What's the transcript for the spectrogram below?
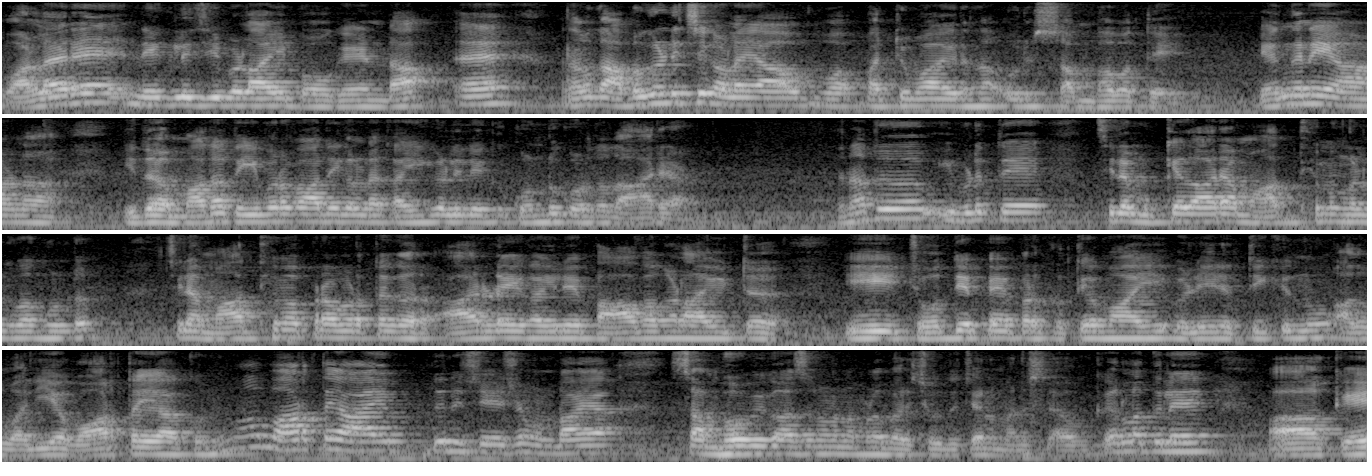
വളരെ നെഗ്ലിജിബിളായി പോകേണ്ട നമുക്ക് അവഗണിച്ച് കളയാൻ പറ്റുമായിരുന്ന ഒരു സംഭവത്തെ എങ്ങനെയാണ് ഇത് മത തീവ്രവാദികളുടെ കൈകളിലേക്ക് കൊണ്ടുകൊടുത്തത് ആരാണ്? അതിനകത്ത് ഇവിടുത്തെ ചില മുഖ്യധാര മാധ്യമങ്ങൾക്ക് പങ്കുണ്ട്. ചില മാധ്യമ പ്രവർത്തകർ ആരുടെ കയ്യിലെ പാവങ്ങളായിട്ട് ഈ ചോദ്യപേപ്പർ കൃത്യമായി വെളിയിലെത്തിക്കുന്നു അത് വലിയ വാർത്തയാക്കുന്നു. ആ വാർത്തയായതിനു ശേഷം ഉണ്ടായ സംഭവ വികാസങ്ങൾ നമ്മൾ പരിശോധിച്ചാൽ മനസ്സിലാവും. കേരളത്തിലെ കെ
